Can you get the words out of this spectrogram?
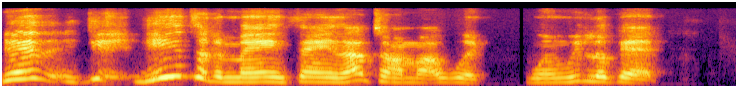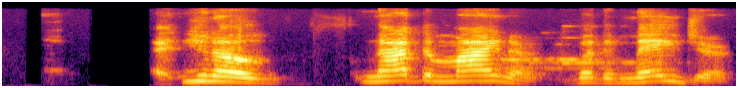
These are the main things I'm talking about with, when we look at, you know, not the minor, but the major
